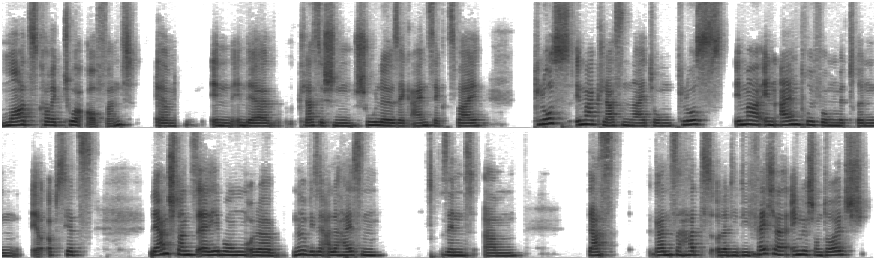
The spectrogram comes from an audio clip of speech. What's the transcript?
Mordskorrekturaufwand ähm, in, in der klassischen Schule, Sek 1, Sek 2, plus immer Klassenleitung, plus immer in allen Prüfungen mit drin, ob es jetzt Lernstandserhebungen oder ne, wie sie alle heißen sind. Ähm, das Ganze hat oder die, die Fächer Englisch und Deutsch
